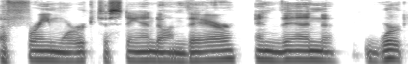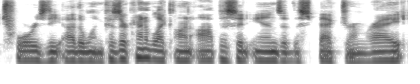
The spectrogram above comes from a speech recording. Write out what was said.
a framework to stand on there and then work towards the other one because they're kind of like on opposite ends of the spectrum, right?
